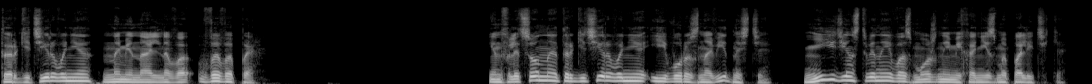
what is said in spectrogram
Таргетирование номинального ВВП Инфляционное таргетирование и его разновидности — не единственные возможные механизмы политики.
